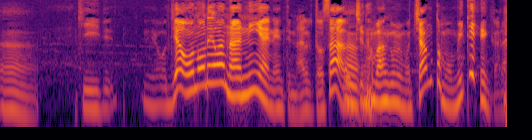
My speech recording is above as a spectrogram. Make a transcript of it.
うん。聞いて、じゃあ、己は何人やねんってなるとさ、うちの番組もちゃんとも見てへんから、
